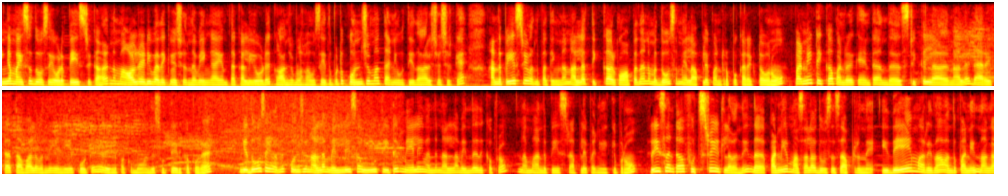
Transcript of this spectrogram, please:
இங்கே மைசூர் தோசையோட பேஸ்ட்டுக்காக நம்ம ஆல்ரெடி வதக்கி வச்சுருந்த வெங்காயம் தக்காளியோட காஞ்ச மிளகாவும் சேர்த்து போட்டு கொஞ்சமாக தண்ணி ஊற்றி தான் அரைச்சி வச்சுருக்கேன். அந்த பேஸ்ட்டே வந்து பார்த்திங்கன்னா நல்லா திக்காக இருக்கும். அப்போ தான் நம்ம தோசை மேலே அப்ளை பண்ணுறப்போ கரெக்டாக வரும். பன்னீர் டிக்கா பண்ணுறதுக்கு என்கிட்ட அந்த ஸ்டிக் இல்லாதனால டேரெக்டாக தவாவில் வந்து எண்ணெயை போட்டு ரெண்டு பக்கமும் வந்து சுட்டு எடுக்க போகிறேன் இங்கே தோசையை வந்து கொஞ்சம் நல்லா மெல்லிஸாக ஊற்றிட்டு மேலேயும் வந்து நல்லா வெந்ததுக்கப்புறம் நம்ம அந்த பேஸ்ட்டை அப்ளை பண்ணி வைக்க போகிறோம் ரீசெண்டாக ஃபுட் ஸ்ட்ரீட்டில் வந்து இந்த பன்னீர் மசாலா தோசை சாப்பிட்ருந்தேன் இதே மாதிரி தான் வந்து பண்ணியிருந்தாங்க.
